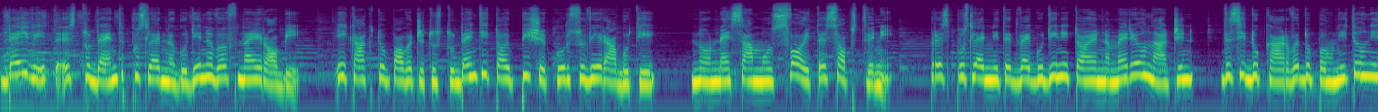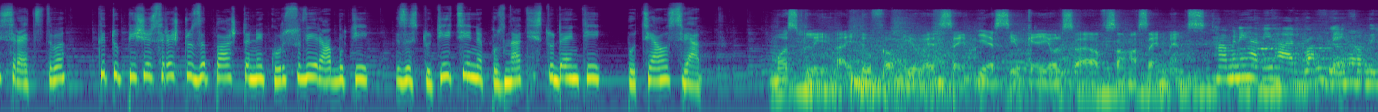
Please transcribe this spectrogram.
Дейвид е студент последна година в Найроби. И както повечето студенти, той пише курсови работи, но не само своите собствени. През последните две години той е намерил начин да си докарва допълнителни средства, като пише срещу заплащане курсови работи за стотици непознати студенти по цял свят. Mostly I do from USA. Yes, UK also have some assignments. How many have you had roughly from the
